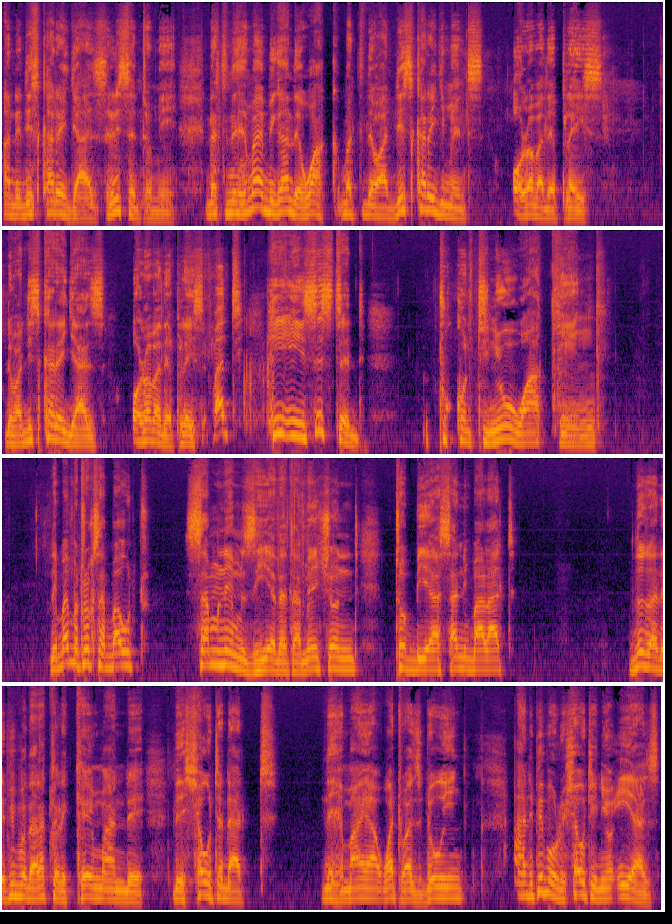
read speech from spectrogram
and the discouragers. Listen to me. That Nehemiah began the work, but there were discouragements all over the place. There were discouragers all over the place. But he insisted to continue working. The Bible talks about some names here that are mentioned Tobiah, Sanballat. Those are the people that actually came and they, they shouted at Nehemiah what was doing. And the people will shout in your ears.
